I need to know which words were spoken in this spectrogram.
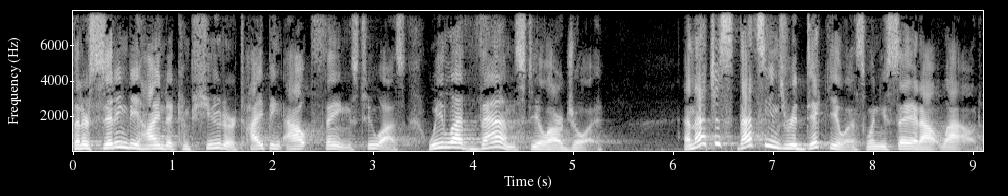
that are sitting behind a computer typing out things to us, we let them steal our joy. And that just that seems ridiculous when you say it out loud.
